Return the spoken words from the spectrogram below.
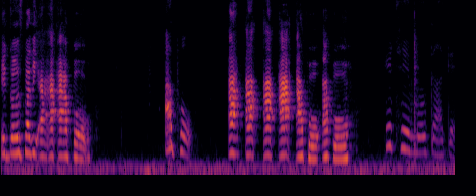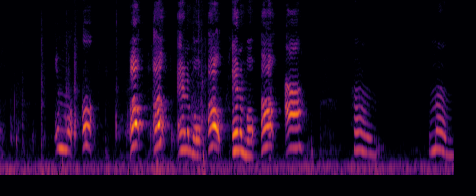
It goes by the a- a- apple. Apple. A- a- a- a- apple, apple. It's animal cracker. Animal. Oh. Oh, oh, animal. Oh, animal. Oh. Ah. Um. Mom.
